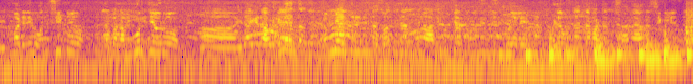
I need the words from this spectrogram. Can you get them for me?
ಇದು ಮಾಡಿದ್ದೀವಿ ಒಂದು ಸೀಟು ನಮ್ಮ ನಮ್ಮ ಮೂರ್ತಿಯವರು ಇದಾಗಿದೆ ಅವ್ರಿಗೆ ಕಮ್ಮಿ ಅಂತರದಿಂದ ಸ್ವತಂತ್ರ ಆ ಮೂರ್ತಿ ಅವ್ರಿಗೆ ಮುಂದಿನ ದಿನಗಳಲ್ಲಿ ಒಳ್ಳೆ ಉನ್ನತ ಮಟ್ಟದ ಸ್ಥಾನ ಅವರು ಸಿಗಲಿ ಅಂತ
